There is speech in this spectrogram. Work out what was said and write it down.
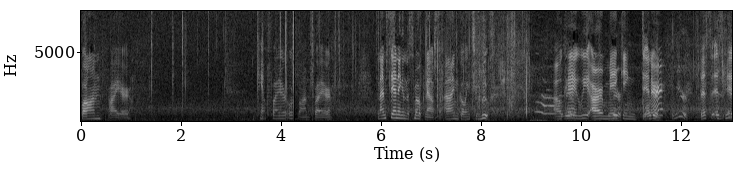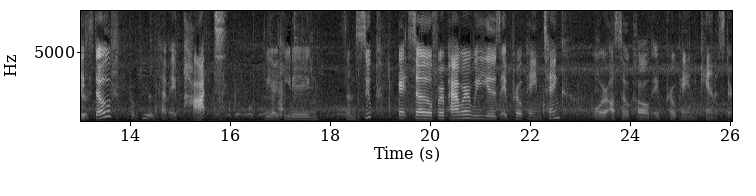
bonfire. Campfire or bonfire. And I'm standing in the smoke now, so I'm going to move. Okay, we are making dinner. Come here. This is a here. stove. Come here. Have a pot. We are heating some soup. Okay, so for power we use a propane tank or also called a propane canister.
